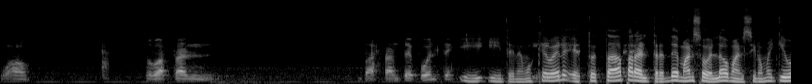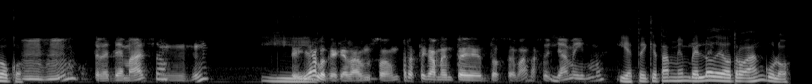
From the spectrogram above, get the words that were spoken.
wow eso va a estar bastante fuerte. Y, y tenemos que ver, esto está para el 3 de marzo, ¿verdad, Omar? Si no me equivoco. 3 de marzo. Y sí, ya lo que quedan son prácticamente dos semanas. Pues ya mismo. Y esto hay que también verlo de otro ángulo.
